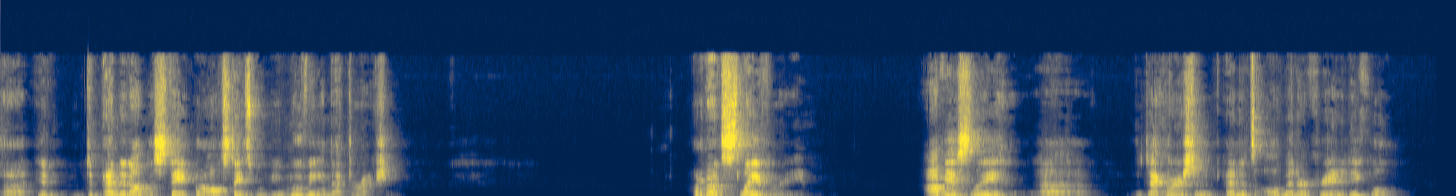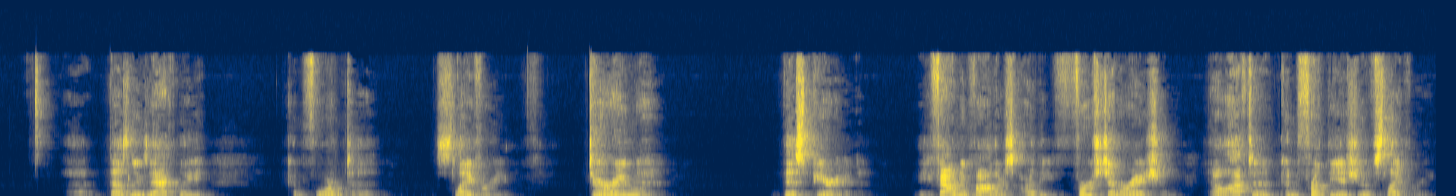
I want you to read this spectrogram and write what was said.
uh, it depended on the state, but all states would be moving in that direction. What about slavery? Obviously, uh, the Declaration of Independence, all men are created equal, uh, doesn't exactly conform to slavery. During this period, the founding fathers are the first generation that will have to confront the issue of slavery.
